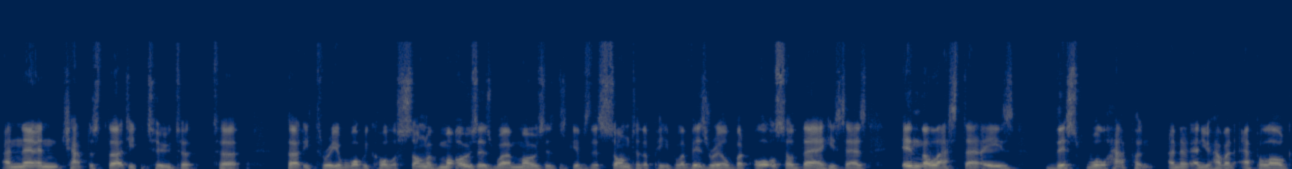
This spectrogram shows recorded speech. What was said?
and then chapters 32 to, to 33 of what we call the Song of Moses, where Moses gives this song to the people of Israel. But also there, he says, in the last days, this will happen. And then you have an epilogue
